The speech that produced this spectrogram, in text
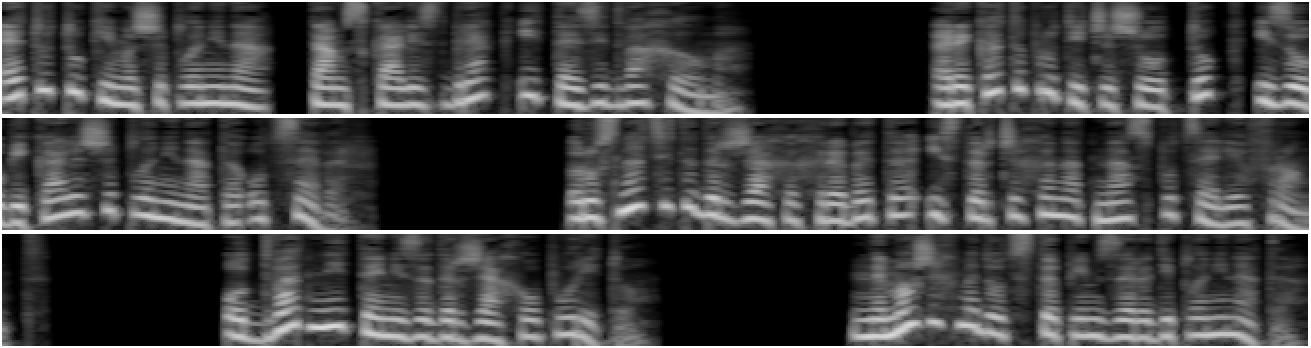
Ето тук имаше планина, там скалист бряг и тези два хълма. Реката протичаше от тук и заобикаляше планината от север. Руснаците държаха хребета и стърчаха над нас по целия фронт. От два дни те ни задържаха опорито. Не можехме да отстъпим заради планината.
